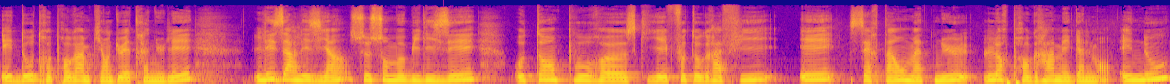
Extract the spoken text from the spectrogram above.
et d'autres programmes qui ont dû être annulés, les Arlésiens se sont mobilisés autant pour euh, ce qui est photographie et certains ont maintenu leur programme également. Et nous,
